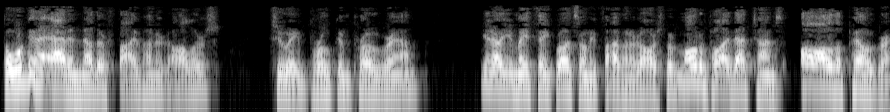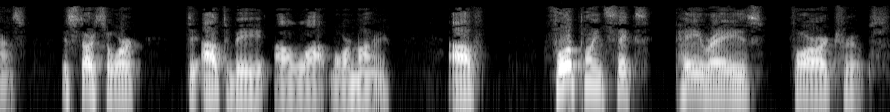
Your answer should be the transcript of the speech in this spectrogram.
But we're going to add another $500 to a broken program. You know, you may think, well, it's only $500, but multiply that times all the Pell Grants. It starts to work out to be a lot more money. Uh, 4.6 pay raise for our troops.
